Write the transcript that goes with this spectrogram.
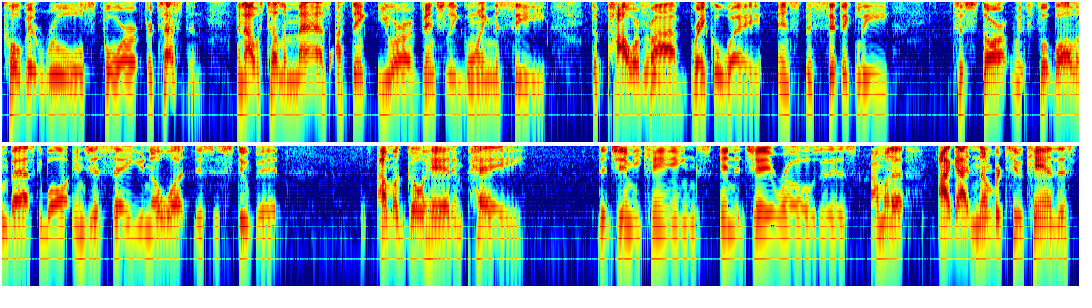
COVID rules for for testing. And I was telling Maz, I think you are eventually going to see the Power Five break away, and specifically to start with football and basketball, and just say, you know what, this is stupid. I'm gonna go ahead and pay the Jimmy Kings and the J Roses. I'm gonna. I got number two Kansas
